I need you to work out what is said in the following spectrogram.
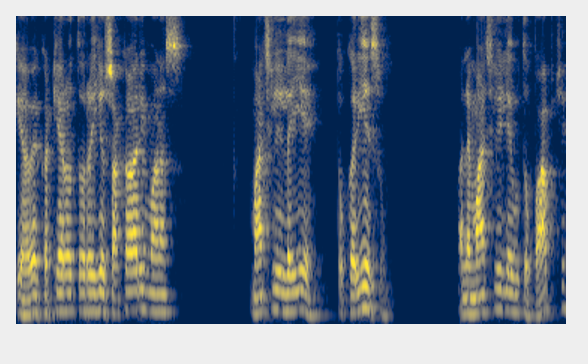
કે હવે કઠિયારો તો રહ્યો શાકાહારી માણસ. માછલી લઈએ તો કરીએ શું? અને માછલી લેવું તો પાપ છે.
